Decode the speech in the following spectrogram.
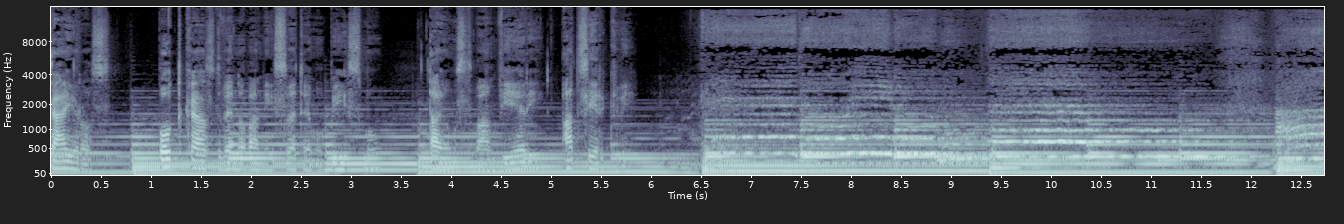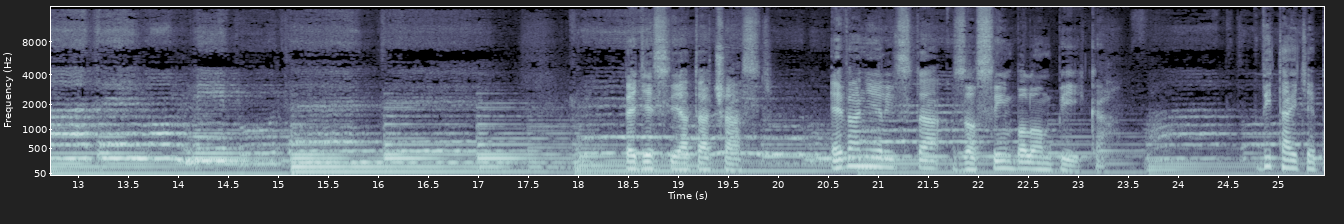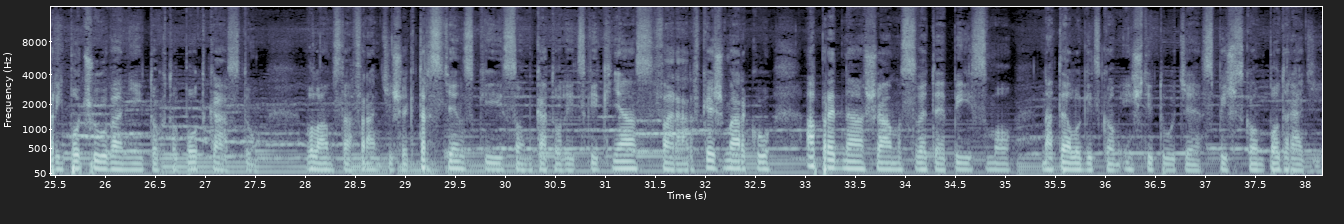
Kairos, podcast venovaný Svetému písmu, tajomstvám viery a cirkvi. Pedesiatá časť. Evangelista so symbolom býka Vitajte pri počúvaní tohto podcastu – Volám sa František Trstenský, som katolícky kňaz, farár v Kešmarku a prednášam sväté písmo na Teologickom inštitúte v Spišskom podradí.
